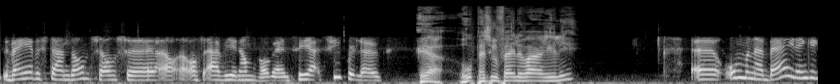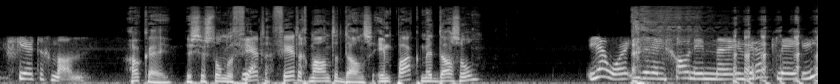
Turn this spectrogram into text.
Wij hebben staan dansen als, uh, als ABN AMRO mensen. Ja, superleuk. Ja, hoe, met hoeveel waren jullie? om en nabij denk ik 40 man. Oké, okay, dus er stonden 40, ja. 40 man te dansen. In pak met das om? Ja hoor, iedereen gewoon in, in werkkleding.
